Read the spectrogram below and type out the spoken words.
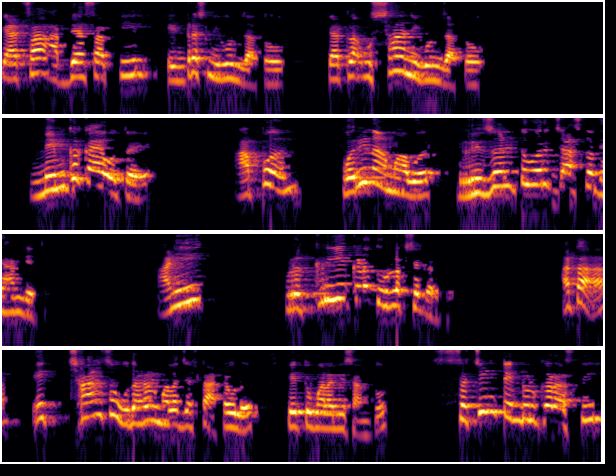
त्याचा अभ्यासातील इंटरेस्ट निघून जातो. त्यातला उत्साह निघून जातो. नेमकं काय होतंय? आपण परिणामावर रिझल्टवर जास्त ध्यान देतो. आणि प्रक्रियेकडे दुर्लक्ष करतो. आता एक छानसं उदाहरण मला जस्ट आठवलं ते तुम्हाला मी सांगतो. सचिन तेंडुलकर असतील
